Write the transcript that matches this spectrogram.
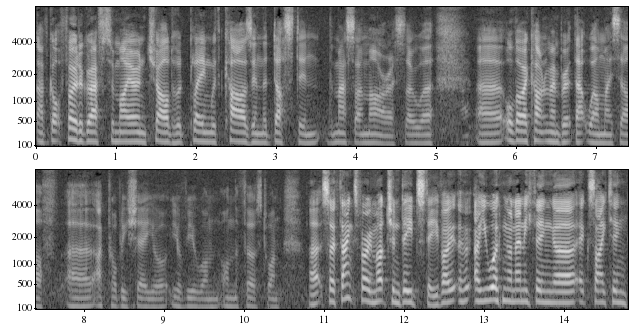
I've got photographs from my own childhood playing with cars in the dust in the Masai Mara. So, uh, uh, although I can't remember it that well myself, uh, I probably share your, your view on, on the first one. Uh, so, thanks very much indeed, Steve. Are, are you working on anything uh, exciting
